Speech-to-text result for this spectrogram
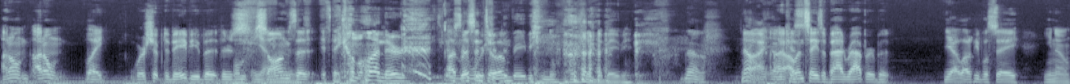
I don't I don't like worship DaBaby, but there's Well, yeah, songs that if they come on, they're I'd listen to them. baby. DaBaby. No, No, I, I, I wouldn't say he's a bad rapper, but Yeah, a lot of people say, you know,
